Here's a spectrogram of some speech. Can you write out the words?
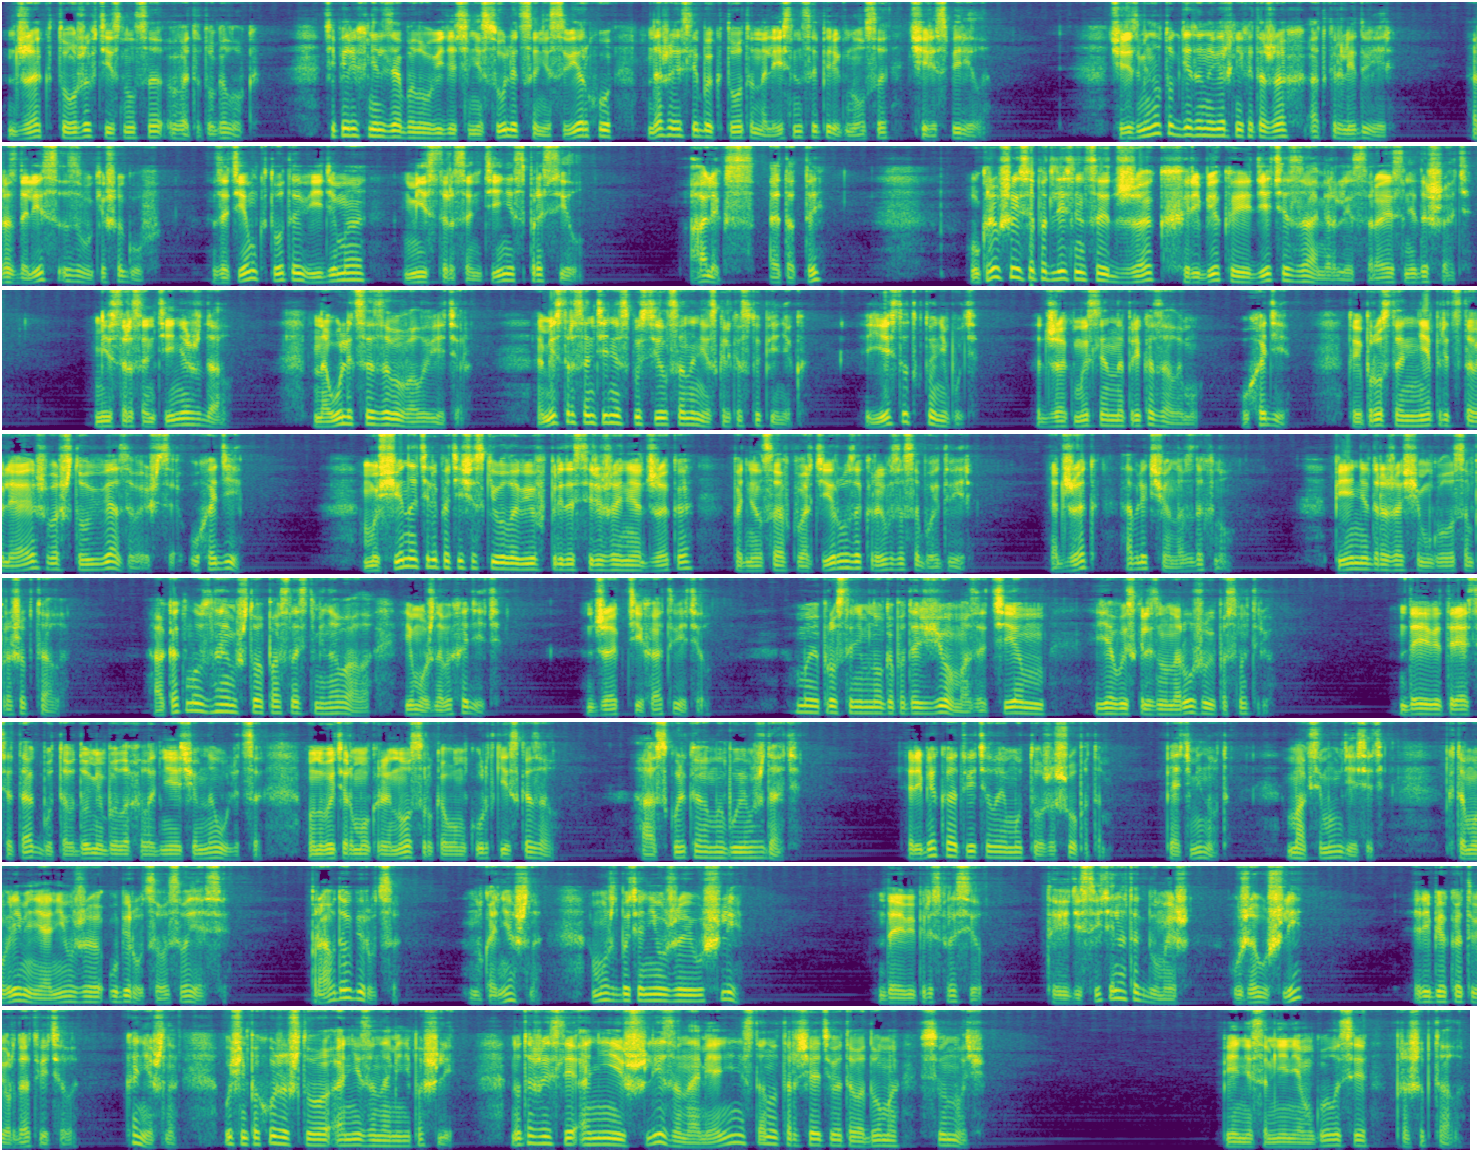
Джек тоже втиснулся в этот уголок. Теперь их нельзя было увидеть ни с улицы, ни сверху, даже если бы кто-то на лестнице перегнулся через перила. Через минуту где-то на верхних этажах открыли дверь. Раздались звуки шагов. Затем кто-то, видимо, мистер Сантини спросил. «Алекс, это ты?» Укрывшиеся под лестницей Джек, Ребекка и дети замерли, стараясь не дышать. Мистер Сантини ждал. На улице завывал ветер. А мистер Сантини спустился на несколько ступенек. «Есть тут кто-нибудь?» Джек мысленно приказал ему. «Уходи. Ты просто не представляешь, во что ввязываешься. Уходи». Мужчина, телепатически уловив предостережение Джека, поднялся в квартиру, закрыв за собой дверь. Джек облегченно вздохнул. Пенни дрожащим голосом прошептала. «А как мы узнаем, что опасность миновала, и можно выходить?» Джек тихо ответил. «Мы просто немного подождем, а затем я выскользну наружу и посмотрю». Дэвид трясся так, будто в доме было холоднее, чем на улице. Он вытер мокрый нос рукавом куртки и сказал, «А сколько мы будем ждать?» Ребекка ответила ему тоже шепотом. «Пять минут. Максимум десять. К тому времени они уже уберутся во свояси». «Правда уберутся?» «Ну, конечно. Может быть, они уже и ушли?» Дэви переспросил. «Ты действительно так думаешь? Уже ушли?» Ребекка твердо ответила. «Конечно. Очень похоже, что они за нами не пошли. Но даже если они и шли за нами, они не станут торчать у этого дома всю ночь». Пенни сомнением в голосе прошептала.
